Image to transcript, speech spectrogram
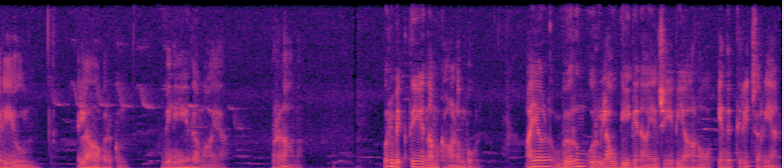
ഹരി ഓം എല്ലാവർക്കും വിനീതമായ പ്രണാമം. ഒരു വ്യക്തിയെ നാം കാണുമ്പോൾ അയാൾ വെറും ഒരു ലൗകികനായ ജീവിയാണോ എന്ന് തിരിച്ചറിയാൻ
